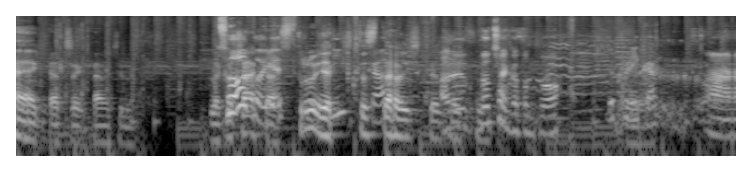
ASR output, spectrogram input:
Hej, kaczek, tam cię... Dla Co to kaczaka, jest? Strujek, Spódniczka? dostałeś kaczek. Ale do czego to było? Do królika. A,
